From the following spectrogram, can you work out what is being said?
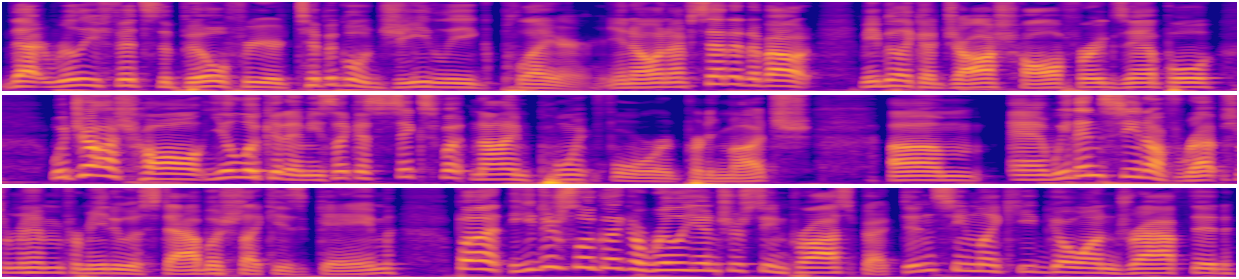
that really fits the bill for your typical G League player, you know, and I've said it about maybe like a Josh Hall, for example. With Josh Hall, you look at him, he's like a six foot nine point forward, pretty much. Um, and we didn't see enough reps from him for me to establish like his game, but he just looked like a really interesting prospect. Didn't seem like he'd go undrafted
